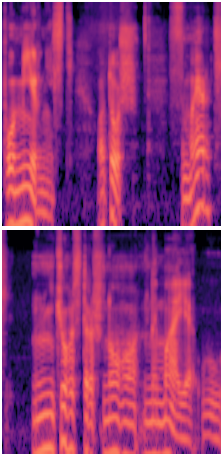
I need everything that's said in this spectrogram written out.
помірність. Отож, смерть нічого страшного немає у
